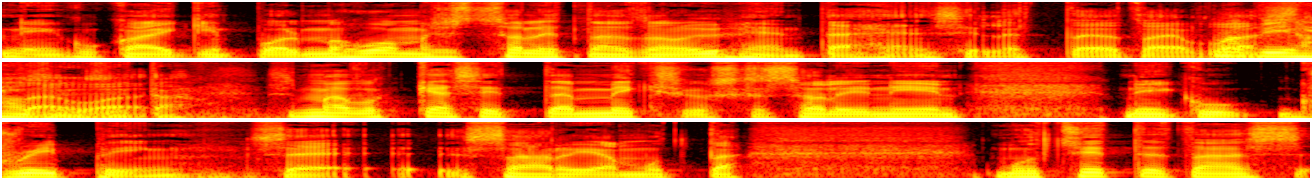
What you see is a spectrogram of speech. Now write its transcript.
niin kuin kaikin puolin. Mä huomasin, että sä olit näyttänyt yhden tähän sille tai jotain vastaavaa. Mä sitä. Siis mä en voi käsittää miksi, koska se oli niin, niin kuin gripping se sarja, mutta, mutta sitten taas,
